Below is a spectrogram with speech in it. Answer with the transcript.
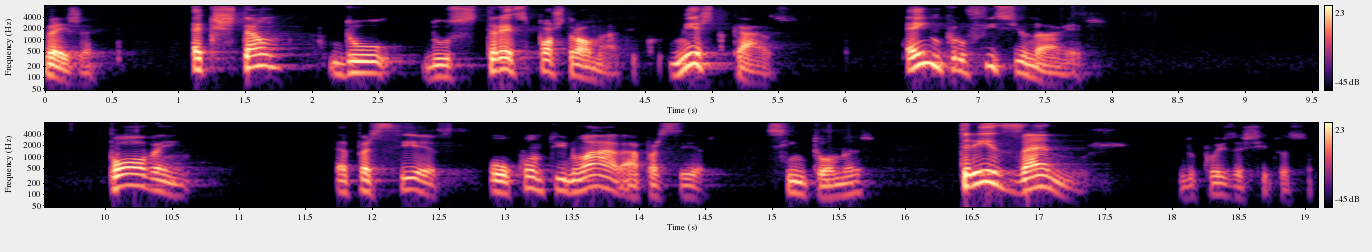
Veja, a questão do, do stress pós-traumático, neste caso, em profissionais, podem aparecer ou continuar a aparecer sintomas três anos depois das situações.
